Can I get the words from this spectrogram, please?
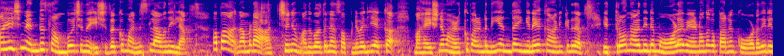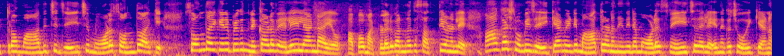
മഹേഷിന് എന്താ സംഭവിച്ചെന്ന് ഇഷിതക്ക് മനസ്സിലാവുന്നില്ല. അപ്പോൾ നമ്മുടെ അച്ഛനും അതുപോലെ തന്നെ സ്വപ്നവല്ലിയൊക്കെ മഹേഷിനെ വഴക്ക് പറഞ്ഞിട്ട് നീ എന്താ ഇങ്ങനെയൊക്കെ കാണിക്കണത്? ഇത്രയും നാൾ നിന്റെ മോളെ വേണമെന്നൊക്കെ പറഞ്ഞ് കോടതിയിൽ ഇത്രയും വാദിച്ച് ജയിച്ച് മോളെ സ്വന്തമാക്കി. സ്വന്തമായി കഴിഞ്ഞപ്പോഴേക്കും നിനക്ക് അവിടെ വിലയില്ലാണ്ടായോ? അപ്പോൾ മറ്റുള്ളവർ പറഞ്ഞതൊക്കെ സത്യമാണല്ലേ? ആകാശ് മുമ്പിൽ ജയിക്കാൻ വേണ്ടി മാത്രമാണ് നീ നിന്റെ മോളെ സ്നേഹിച്ചതല്ലേ എന്നൊക്കെ ചോദിക്കുകയാണ്.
